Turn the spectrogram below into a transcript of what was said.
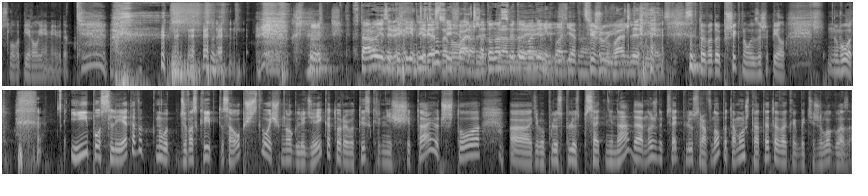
Слово перл я имею в виду. Второй язык ты перекрестился еще раз, а то у нас святой воды не хватит. Я сижу и святой водой пшикнул и зашипел. Ну Вот. И после этого, ну вот, JavaScript сообщество, очень много людей, которые вот искренне считают, что э, типа плюс-плюс писать не надо, а нужно писать плюс равно, потому что от этого как бы тяжело глаза.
